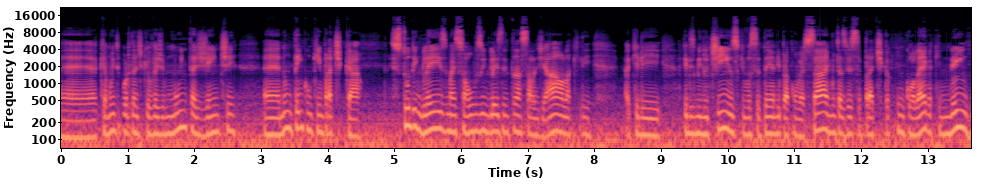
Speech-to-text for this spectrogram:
É, que é muito importante que eu vejo muita gente é, não tem com quem praticar. Estuda inglês, mas só usa inglês dentro da sala de aula, aquele, aquele, aqueles minutinhos que você tem ali para conversar, e muitas vezes você pratica com um colega que nem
